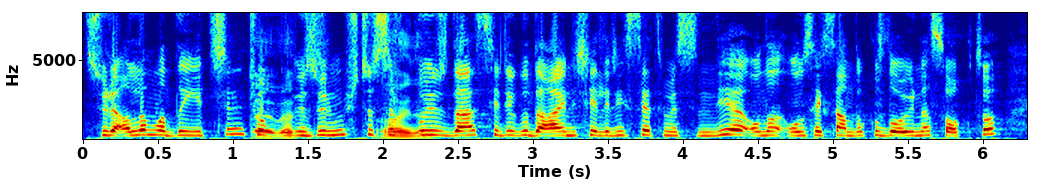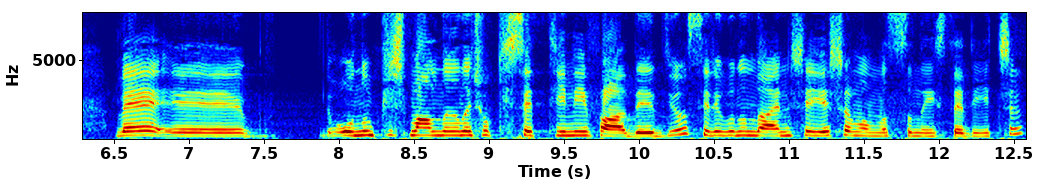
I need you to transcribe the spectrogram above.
süre alamadığı için çok Evet, üzülmüştü. Sırf aynen. bu yüzden Sirigu da aynı şeyleri hissetmesin diye onu, onu 89'da oyuna soktu. Ve e, onun pişmanlığını çok hissettiğini ifade ediyor. Sirigu'nun da aynı şeyi yaşamamasını istediği için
